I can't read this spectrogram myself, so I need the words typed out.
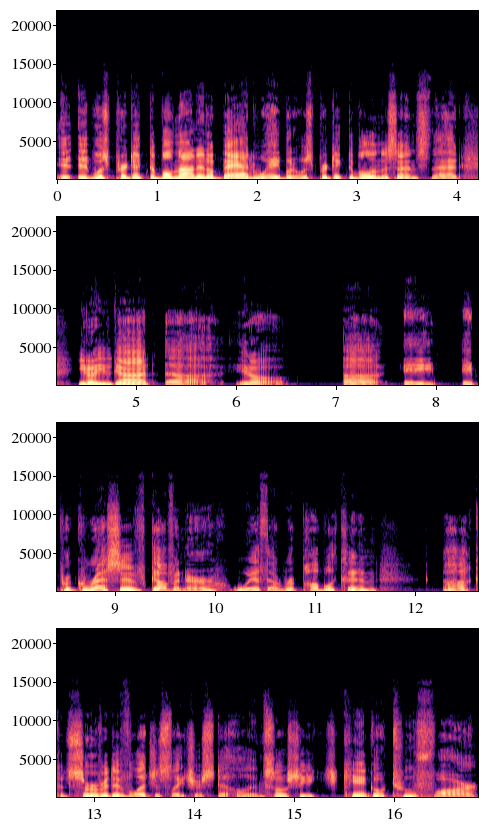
it, it, was predictable, not in a bad way, but it was predictable in the sense that you know you got uh, you know uh, a a progressive governor with a Republican uh, conservative legislature still, and so she, she can't go too far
